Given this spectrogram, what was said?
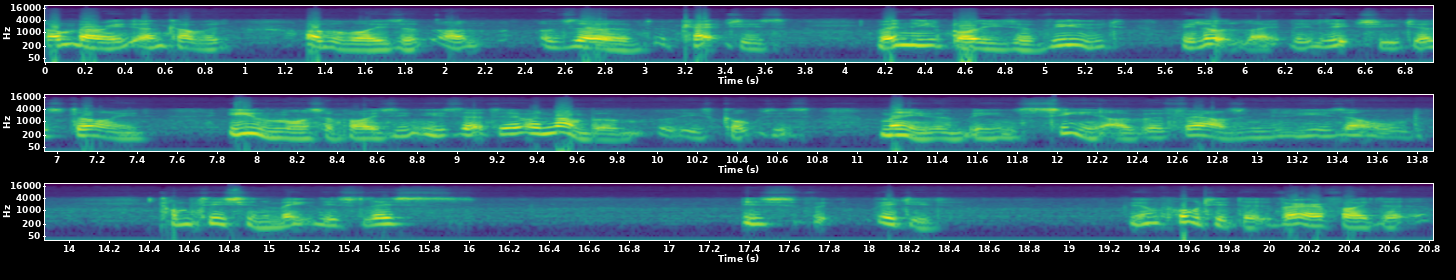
unburied, uncovered, otherwise unobserved. Catches. When these bodies are viewed, they look like they literally just died. Even more surprising is that there are a number of these corpses, many of them being seen over a thousand years old. Competition to make this less is rigid. We reported that verified that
